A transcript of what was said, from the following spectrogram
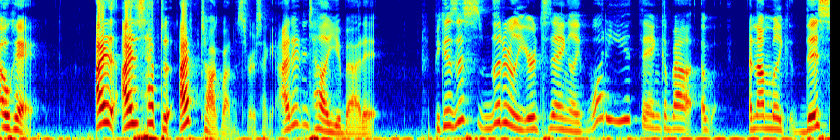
Okay. I, I just have to I have to talk about this for a second. I didn't tell you about it. Because this literally you're saying like what do you think about and I'm like this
